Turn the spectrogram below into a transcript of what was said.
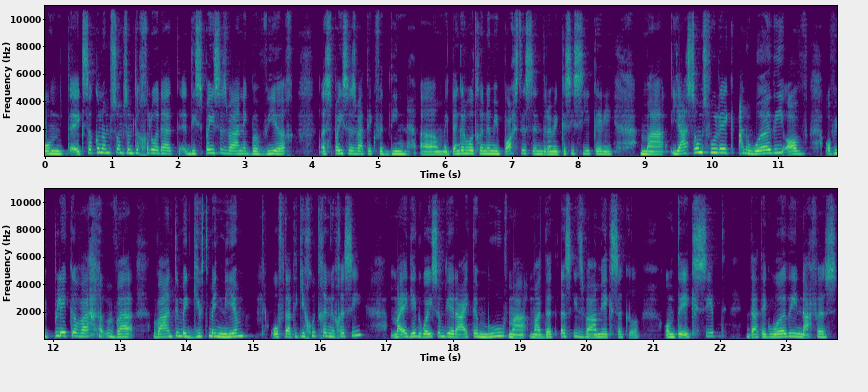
om ek sukkel om soms om te glo dat die spaces waarin ek beweeg is spaces wat ek verdien. Um ek dink dit word genoem imposter syndrome, ek is seker nie, maar ja, soms voel ek unworthy of of die plekke waar waar waar toe my gift my neem of dat ek nie goed genoeg is nie. Maar ek het ways om die right to move, maar maar dit is iets waarmee ek sukkel om te accept dat ek worthy enough is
